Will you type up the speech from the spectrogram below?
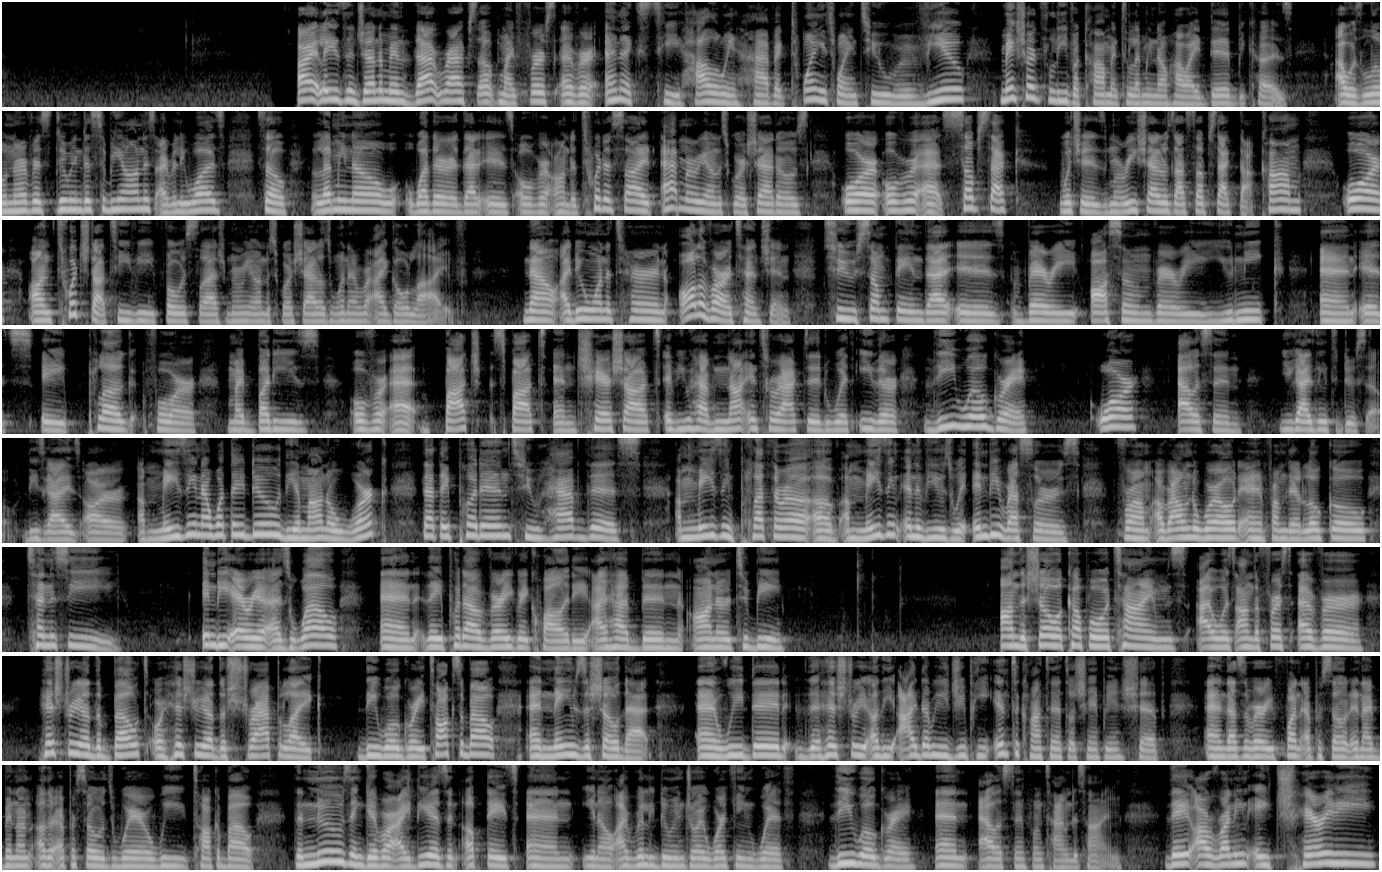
All right, ladies and gentlemen, that wraps up my first ever NXT Halloween Havoc 2022 review. Make sure to leave a comment to let me know how I did because I was a little nervous doing this, to be honest. I really was. So let me know whether that is over on the Twitter side at Marie underscore shadows or over at Substack, which is marieshadows.substack.com or on twitch.tv forward slash Marie underscore shadows whenever I go live. Now, I do want to turn all of our attention to something that is very awesome, very unique, and it's a plug for my buddies over at Botched Spots and Chair Shots. If you have not interacted with either the Will Gray or Allison, you guys need to do so. These guys are amazing at what they do. The amount of work that they put in to have this amazing plethora of amazing interviews with indie wrestlers from around the world and from their local Tennessee indie area as well. And they put out very great quality. I have been honored to be on the show a couple of times. I was on the first ever History of the Belt or History of the Strap, like D. Will Gray talks about, and names the show that and we did the history of the IWGP Intercontinental Championship. And that's a very fun episode. And I've been on other episodes where we talk about the news and give our ideas and updates. And, you know, I really do enjoy working with the Will Gray and Allison from time to time. They are running a charity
